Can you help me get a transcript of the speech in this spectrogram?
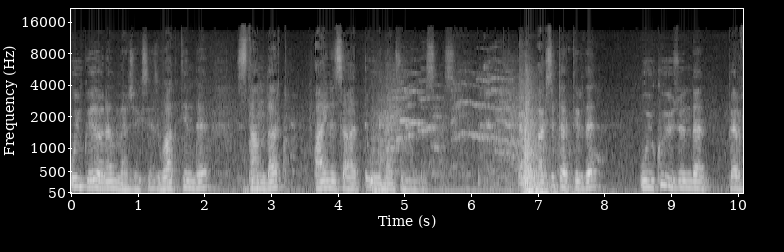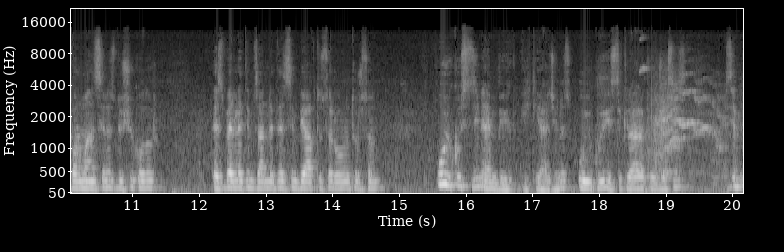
Uykuya önem vereceksiniz. Vaktinde standart aynı saatte uyumak zorundasınız. Aksi takdirde uyku yüzünden performansınız düşük olur. Ezberledim zannedersin bir hafta sonra unutursun. Uyku sizin en büyük ihtiyacınız. Uykuyu istikrara koyacaksınız. Bizim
